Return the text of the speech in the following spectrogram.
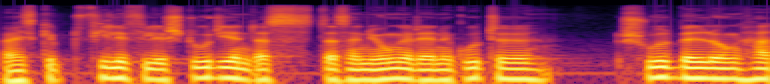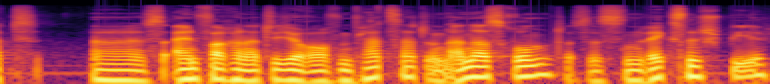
weil es gibt viele, viele Studien, dass, dass ein Junge, der eine gute Schulbildung hat, äh, es einfacher natürlich auch auf dem Platz hat und andersrum. Das ist ein Wechselspiel.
